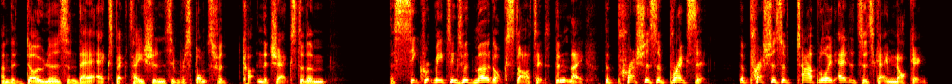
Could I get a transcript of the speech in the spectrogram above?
and the donors and their expectations in response for cutting the checks to them, the secret meetings with Murdoch started, didn't they? The pressures of Brexit, the pressures of tabloid editors came knocking.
